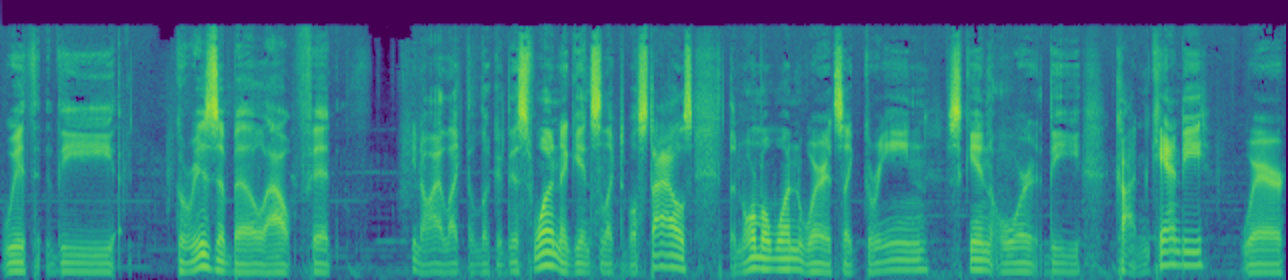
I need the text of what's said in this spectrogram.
with the Grizabelle outfit. You know, I like the look of this one. Again, selectable styles. The normal one, where it's like green skin, or the cotton candy, where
